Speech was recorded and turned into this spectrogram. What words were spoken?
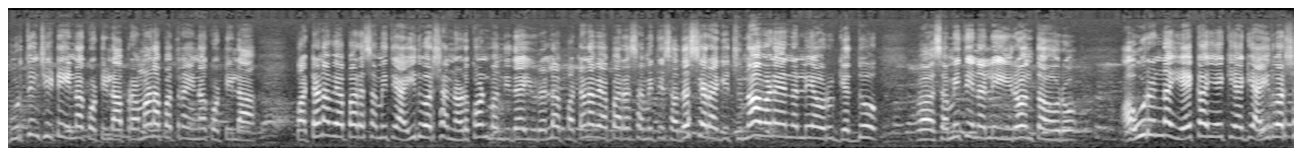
ಗುರುತಿನ ಚೀಟಿ ಇನ್ನೂ ಕೊಟ್ಟಿಲ್ಲ, ಪ್ರಮಾಣ ಪತ್ರ ಇನ್ನೂ ಕೊಟ್ಟಿಲ್ಲ. ಪಟ್ಟಣ ವ್ಯಾಪಾರ ಸಮಿತಿ ಐದು ವರ್ಷ ನಡ್ಕೊಂಡು ಬಂದಿದೆ. ಇವರೆಲ್ಲ ಪಟ್ಟಣ ವ್ಯಾಪಾರ ಸಮಿತಿ ಸದಸ್ಯರಾಗಿ ಚುನಾವಣೆಯಲ್ಲಿ ಅವರು ಗೆದ್ದು ಸಮಿತಿನಲ್ಲಿ ಇರೋಂಥವ್ರು. ಅವರನ್ನು ಏಕಾಏಕಿಯಾಗಿ ಐದು ವರ್ಷ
